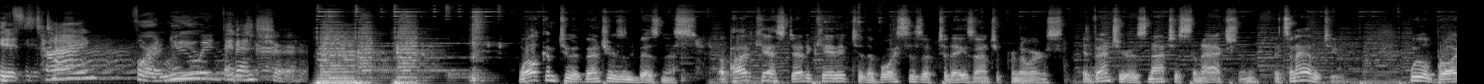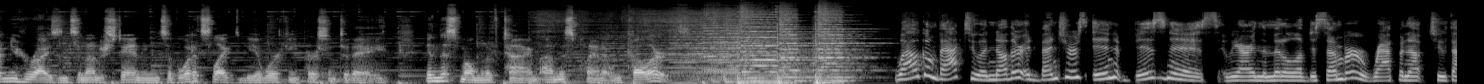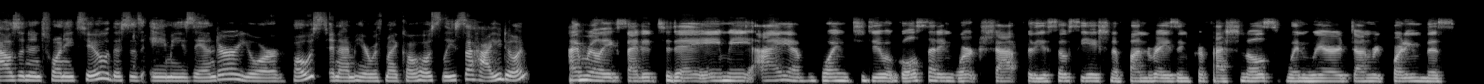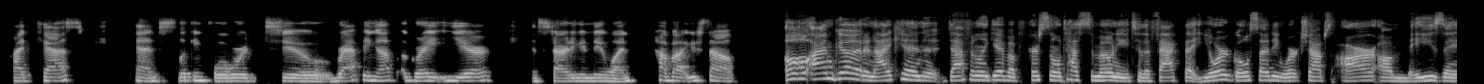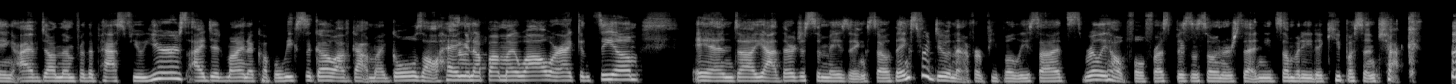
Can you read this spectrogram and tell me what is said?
It's time for a new adventure. Welcome to Adventures in Business, a podcast dedicated to the voices of today's entrepreneurs. Adventure is not just an action, it's an attitude. We will broaden your horizons and understandings of what it's like to be a working person today, in this moment of time on this planet we call Earth. Welcome back to another Adventures in Business. We are in the middle of December, wrapping up 2022. This is Amy Zander, your host, and I'm here with my co-host Lisa. How are you doing? I'm really excited today, Amy. I am going to do a goal setting workshop for the Association of Fundraising Professionals when we're done recording this podcast. And just looking forward to wrapping up a great year and starting a new one. How about yourself? Oh, I'm good. And I can definitely give a personal testimony to the fact that your goal setting workshops are amazing. I've done them for the past few years. I did mine a couple weeks ago. I've got my goals all hanging up on my wall where I can see them. And uh, yeah, they're just amazing. So thanks for doing that for people, Lisa. It's really helpful for us business owners that need somebody to keep us in check.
